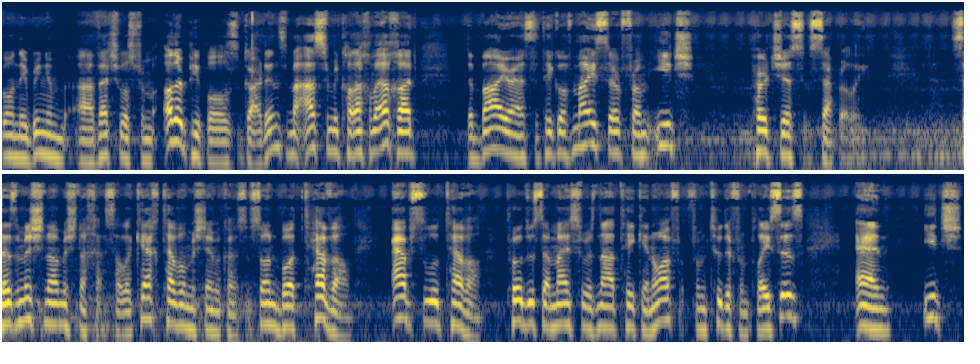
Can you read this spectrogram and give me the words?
when they bring him uh, vegetables from other people's gardens, the buyer has to take off meiser from each purchase separately. Says Mishnah Mishnah Ches. Someone bought tevel, absolute tevel produce that Meiser was not taken off from two different places, and each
